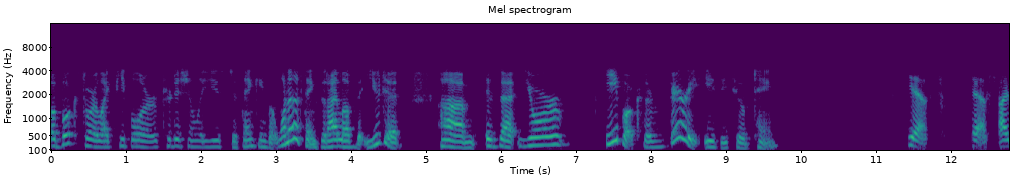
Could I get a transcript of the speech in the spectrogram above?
a bookstore like people are traditionally used to thinking. But one of the things that I love that you did um, is that your ebooks are very easy to obtain. Yes. Yes. I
